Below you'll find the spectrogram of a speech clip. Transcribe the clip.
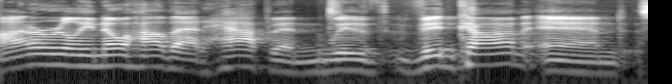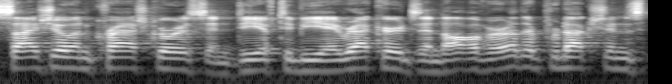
I don't really know how that happened. With VidCon and SciShow and Crash Course and DFTBA Records and all of our other productions,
